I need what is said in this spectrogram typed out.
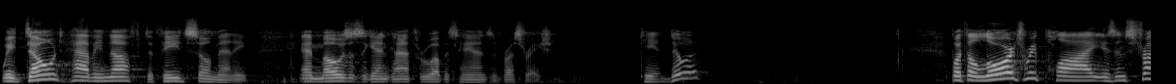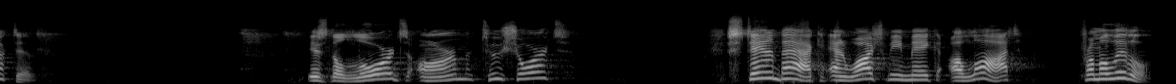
We don't have enough to feed so many. And Moses again kind of threw up his hands in frustration. Can't do it. But the Lord's reply is instructive. Is the Lord's arm too short? Stand back and watch me make a lot from a little.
